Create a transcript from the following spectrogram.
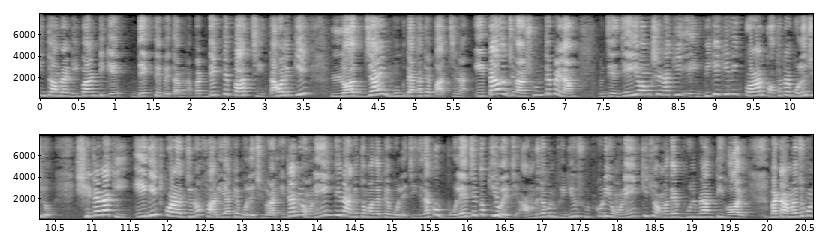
কিন্তু আমরা নিপানটিকে দেখতে পেতাম না। বাট দেখতে পাচ্ছি, তাহলে কি লজ্জায় মুখ দেখাতে পাচ্ছে না। এটাও শুনতে পেলাম যে যেই অংশে নাকি এই বিকিকিনি পড়ার কথাটা বলেছিল, সেটা নাকি এডিট করার জন্য ফারিয়াকে বলেছিল। আর এটা আমি অনেক দিন আগে তোমাদেরকে বলেছি যে দেখো, বলেছে তো কি হয়েছে? আমরা যখন ভিডিও শ্যুট করি, অনেক কিছু আমাদের ভুলভ্রান্তি হয়। বাট আমরা যখন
